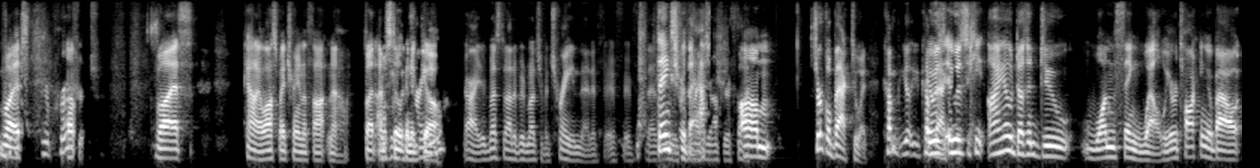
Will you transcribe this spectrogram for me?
but your precious. uh, but god i lost my train of thought now but i'm still going to go. all right it must not have been much of a train then if if, if thanks for that. um circle back to it. Come you come it was back it was he Ayo doesn't do one thing well. We were talking about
